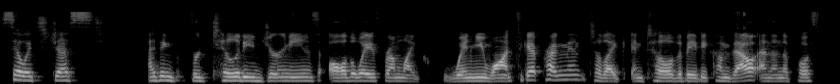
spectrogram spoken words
so it's just I think fertility journeys all the way from like when you want to get pregnant to like until the baby comes out and then the post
